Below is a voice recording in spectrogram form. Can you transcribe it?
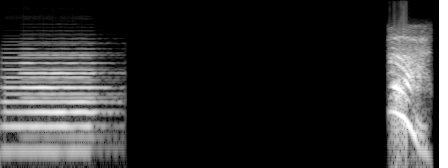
you Ugh.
